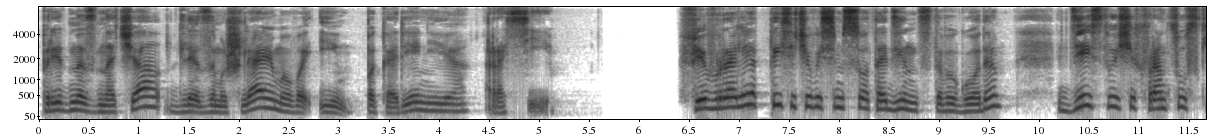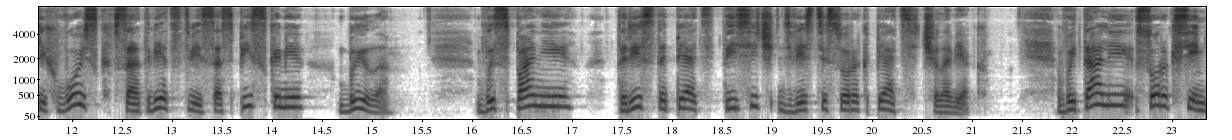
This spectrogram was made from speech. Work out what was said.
предназначал для замышляемого им покорения России. В феврале 1811 года действующих французских войск в соответствии со списками было в Испании 305 245 человек, в Италии 47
